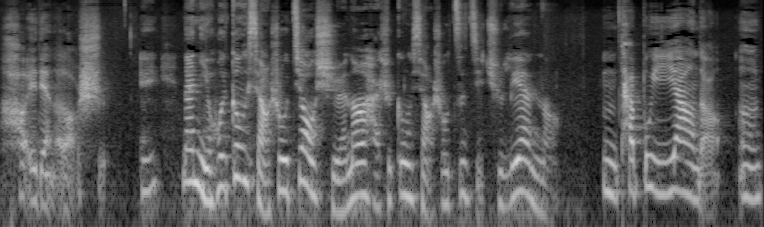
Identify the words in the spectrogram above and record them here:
好一点的老师。哎，那你会更享受教学呢，还是更享受自己去练呢？嗯，它不一样的。嗯，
